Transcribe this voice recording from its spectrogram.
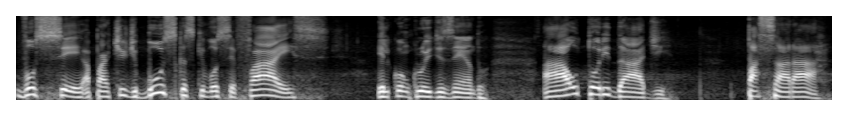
você a partir de buscas que você faz, ele conclui dizendo: a autoridade passará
